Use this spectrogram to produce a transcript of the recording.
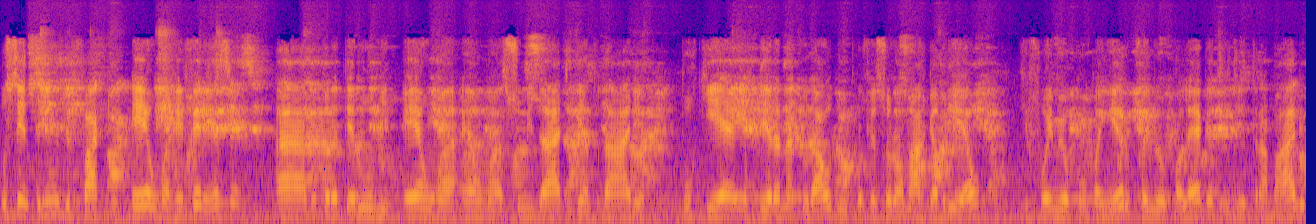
O Centrinho, de fato, é uma referência. A doutora Terumi é uma, é uma sumidade dentro da área, porque é a herdeira natural do professor Omar Gabriel, que foi meu companheiro, foi meu colega de, de trabalho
